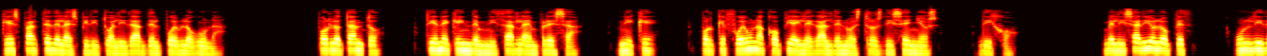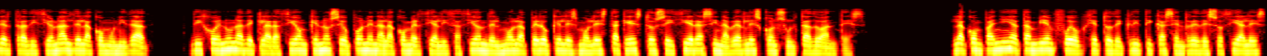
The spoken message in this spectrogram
que es parte de la espiritualidad del pueblo guna. Por lo tanto, tiene que indemnizar la empresa, ni que, porque fue una copia ilegal de nuestros diseños, dijo. Belisario López, un líder tradicional de la comunidad, dijo en una declaración que no se oponen a la comercialización del mola pero que les molesta que esto se hiciera sin haberles consultado antes. La compañía también fue objeto de críticas en redes sociales,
